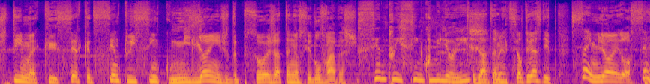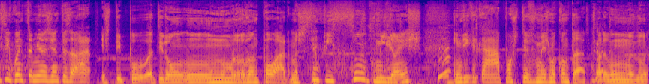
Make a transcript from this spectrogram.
estima que cerca de 105 milhões de pessoas já tenham sido levadas. 105 milhões? Exatamente. Se ele tivesse dito 100 milhões ou 150 milhões, a gente pensava, ah, este tipo atirou um, um número redondo para o ar. Mas 105 milhões indica que a APO esteve mesmo a contar. Para uma, duas.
